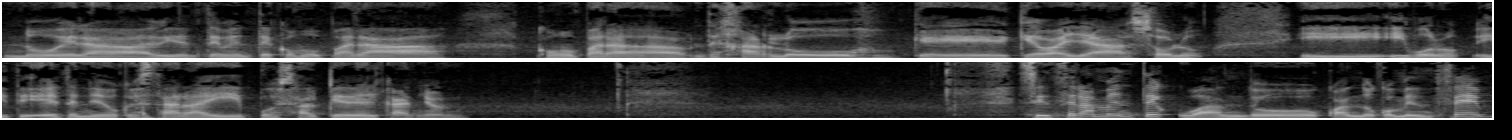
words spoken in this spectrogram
no era evidentemente como para como para dejarlo que, que vaya solo y, y bueno, he tenido que estar ahí pues al pie del cañón. Sinceramente, cuando, cuando comencé,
